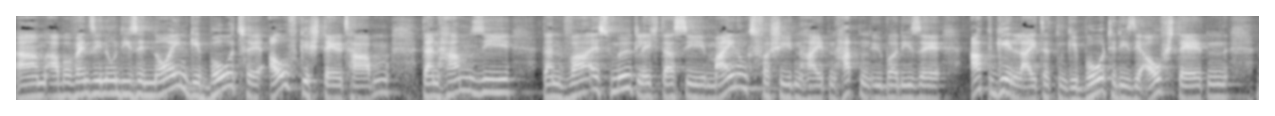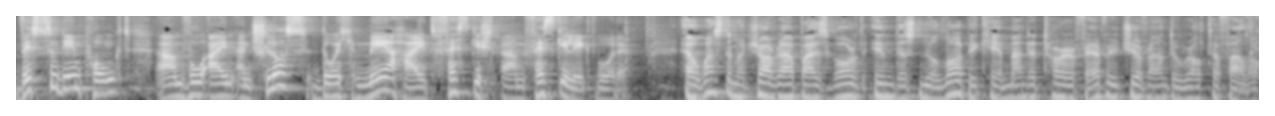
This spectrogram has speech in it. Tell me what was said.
Ähm, aber wenn sie nun diese neuen Gebote aufgestellt haben, dann haben sie, dann war es möglich, dass sie Meinungsverschiedenheiten hatten über diese abgeleiteten Gebote, die sie aufstellten, bis zu dem Punkt, ähm, wo ein Entschluss durch Mehrheit festge ähm, festgelegt wurde. And once the majority rabbis voted in this new law, it became mandatory for every Jew around the world to follow.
